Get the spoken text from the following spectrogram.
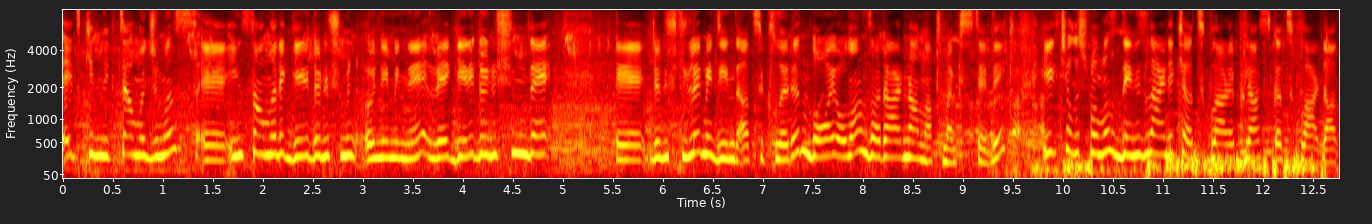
Etkinlikte amacımız e, insanlara geri dönüşümün önemini ve geri dönüşümde e, dönüştürülemediğinde atıkların doğaya olan zararını anlatmak istedik. İlk çalışmamız denizlerdeki atıklar ve plastik atıklardan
